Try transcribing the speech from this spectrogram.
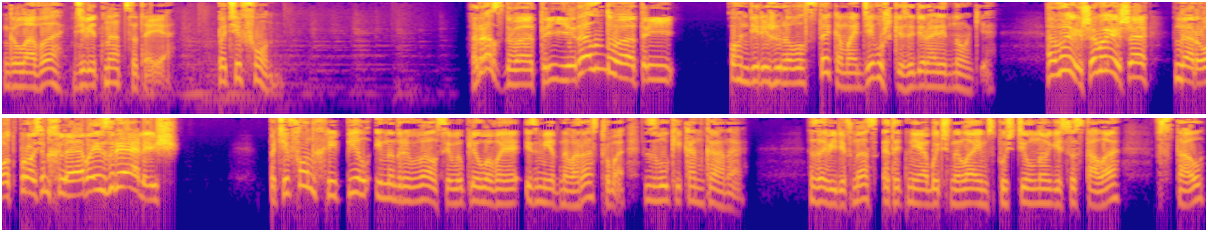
Глава девятнадцатая. Патефон. «Раз, два, три, раз, два, три!» Он дирижировал стеком, а девушки задирали ноги. «Выше, выше! Народ просит хлеба и зрелищ!» Патефон хрипел и надрывался, выплевывая из медного раструба звуки канкана. Завидев нас, этот необычный лайм спустил ноги со стола, встал,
